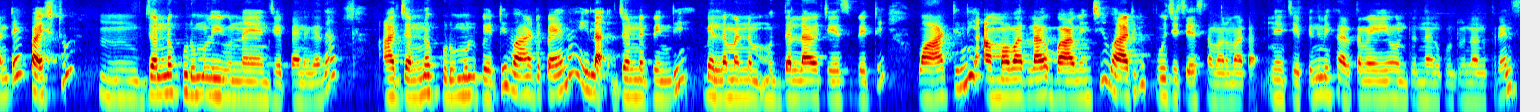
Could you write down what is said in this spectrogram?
అంటే ఫస్ట్ జొన్న కుడుములు ఇవి ఉన్నాయని చెప్పాను కదా. ఆ జొన్న కుడుములు పెట్టి వాటిపైన ఇలా జొన్న పిండి బెల్లమన్నం ముద్దల్లాగా చేసి పెట్టి వాటిని అమ్మవారిలాగా భావించి వాటికి పూజ చేస్తామన్నమాట. నేను చెప్పింది మీకు అర్థమయ్యే ఉంటుంది అనుకుంటున్నాను ఫ్రెండ్స్.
